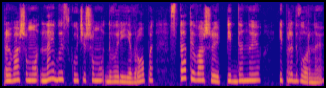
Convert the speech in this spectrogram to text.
при вашому найблискучішому дворі Європи, стати вашою підданою і придворною.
